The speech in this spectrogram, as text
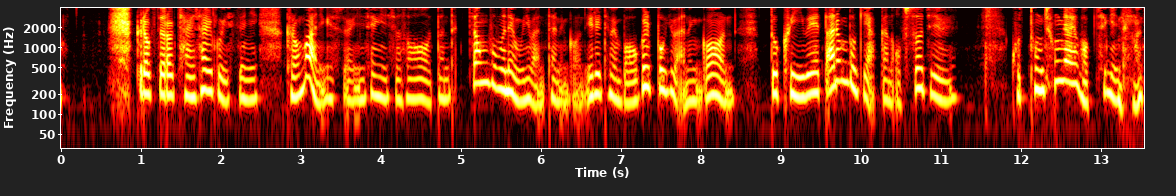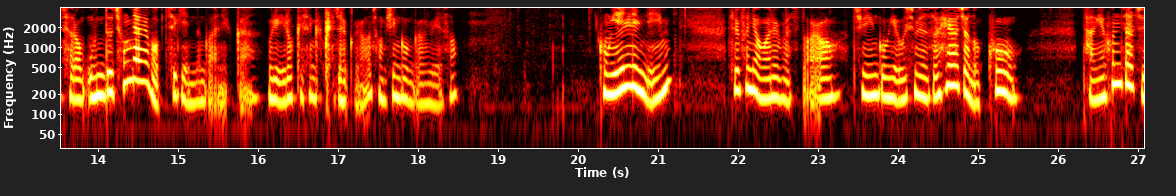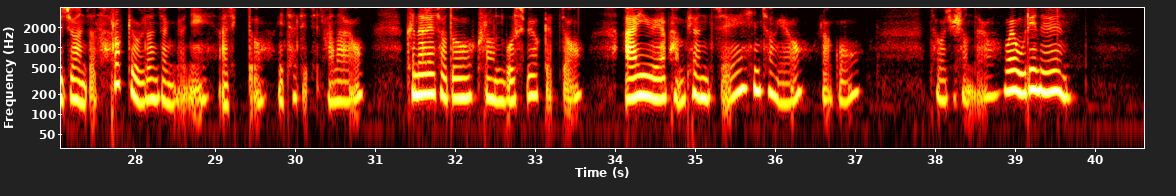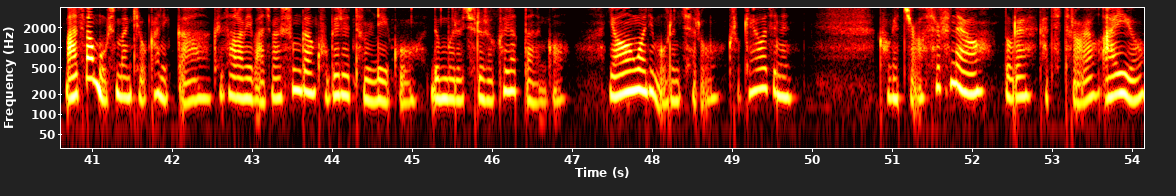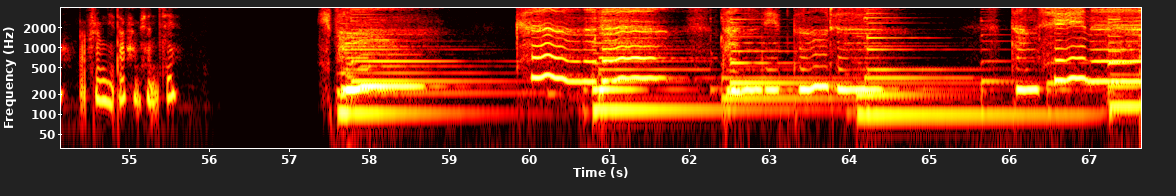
그럭저럭 잘 살고 있으니 그런 거 아니겠어요. 인생에 있어서 어떤 특정 부분에 운이 많다는 건. 이를테면 먹을 복이 많은 건 또 그 이외에 다른 복이 약간 없어질 고통 총량의 법칙이 있는 것처럼 운도 총량의 법칙이 있는 거 아닐까. 우리 이렇게 생각하자고요. 정신 건강을 위해서. 0211님, 슬픈 영화를 봤어요. 주인공이 웃으면서 헤어져 놓고 방에 혼자 주저앉아 서럽게 울던 장면이 아직도 잊혀지질 않아요. 그날의 저도 그런 모습이었겠죠. 아이유의 반편지 신청해요. 라고 적어주셨나요? 왜 우리는 마지막 모습만 기억하니까 그 사람이 마지막 순간 고개를 돌리고 눈물을 주르륵 흘렸다는 거 영원히 모른 채로 그렇게 헤어지는 거겠죠. 슬프네요. 노래 같이 들어요. 아이유가 부릅니다. 반편지. 이번 그날의 반딧불을 당신은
